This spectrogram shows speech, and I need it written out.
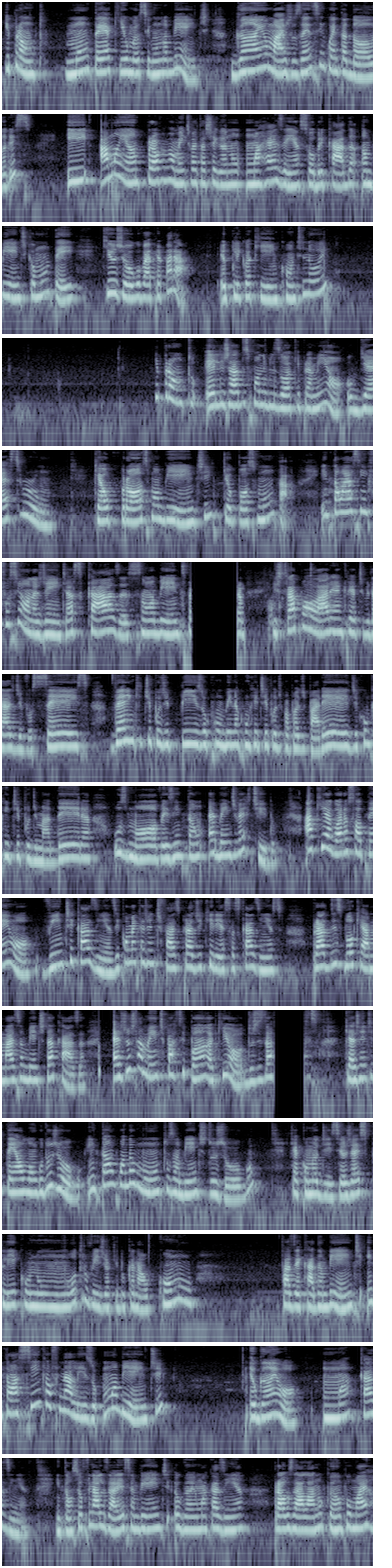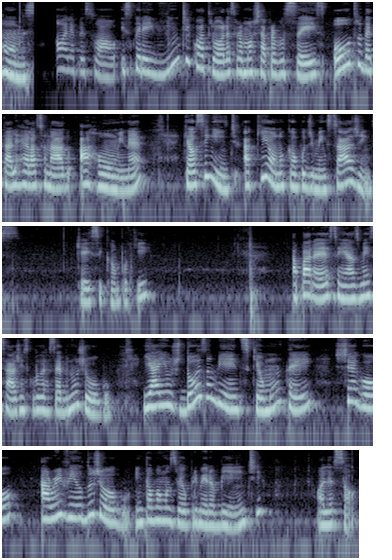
e pronto, montei aqui o meu segundo ambiente. Ganho mais 250 dólares e amanhã provavelmente vai estar chegando uma resenha sobre cada ambiente que eu montei que o jogo vai preparar. Eu clico aqui em Continue. E pronto, ele já disponibilizou aqui para mim, ó, o Guest Room, que é o próximo ambiente que eu posso montar. Então, é assim que funciona, gente. As casas são ambientes extrapolarem a criatividade de vocês, verem que tipo de piso combina com que tipo de papel de parede, com que tipo de madeira, os móveis, então é bem divertido. Aqui agora eu só tenho, ó, 20 casinhas. E como é que a gente faz para adquirir essas casinhas para desbloquear mais ambiente da casa. É justamente participando aqui, ó, dos desafios que a gente tem ao longo do jogo. Então, quando eu monto os ambientes do jogo, que é como eu disse, eu já explico num outro vídeo aqui do canal como fazer cada ambiente. Então, assim que eu finalizo um ambiente, eu ganho, ó, uma casinha. Então, se eu finalizar esse ambiente, eu ganho uma casinha para usar lá no campo My Homes. Olha, pessoal, esperei 24 horas para mostrar para vocês outro detalhe relacionado a home, né? Que é o seguinte, aqui, ó, no campo de mensagens, que é esse campo aqui, aparecem as mensagens que você recebe no jogo. E aí, os dois ambientes que eu montei, chegou a review do jogo. Então, vamos ver o primeiro ambiente. Olha só,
